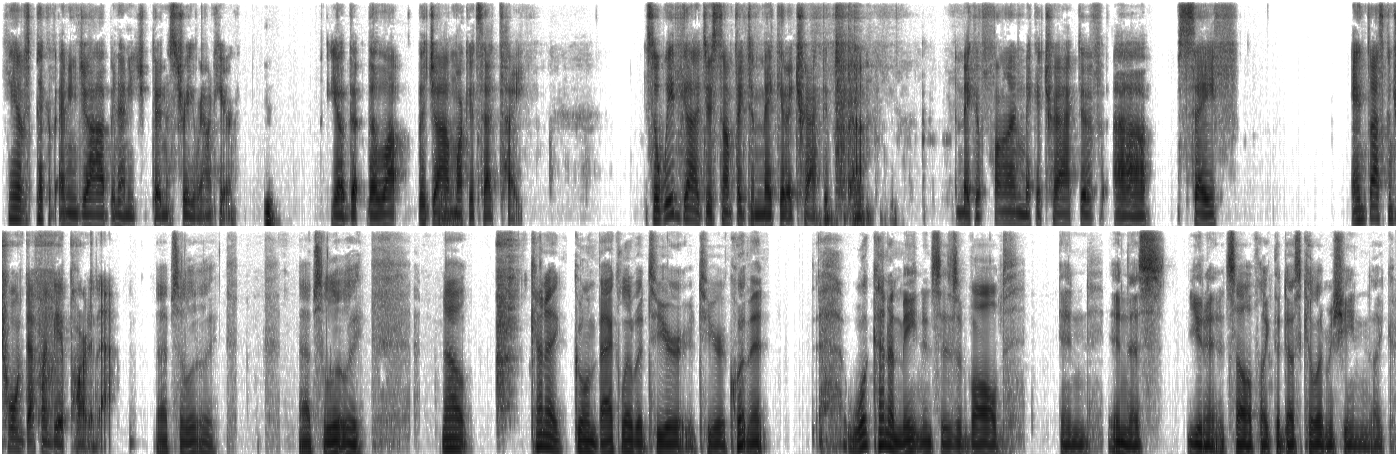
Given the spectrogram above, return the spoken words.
he has pick of any job in any industry around here. Mm. You know, the, the, the job market's that tight. So we've got to do something to make it attractive to them, make it fun, make it attractive, uh, safe, and dust control will definitely be a part of that. Absolutely, absolutely. Now, kind of going back a little bit to your to your equipment, what kind of maintenance is involved in in this unit itself, like the dust killer machine? Like,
